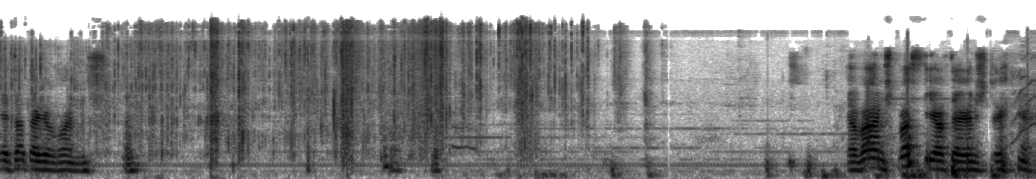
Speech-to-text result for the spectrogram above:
Jetzt hat er gewonnen. Da war ein Spasti auf der Rennstrecke.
